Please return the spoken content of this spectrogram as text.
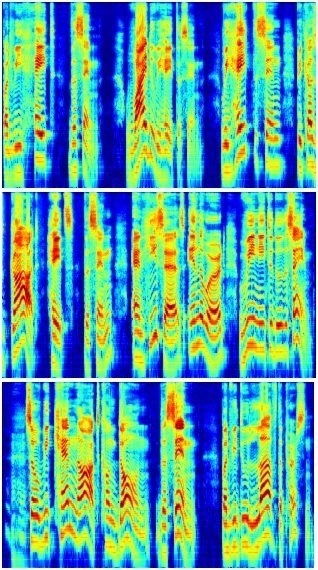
but we hate the sin. Why do we hate the sin? We hate the sin because God hates the sin. And He says in the Word, we need to do the same. Mm-hmm. So we cannot condone the sin, but we do love the person.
